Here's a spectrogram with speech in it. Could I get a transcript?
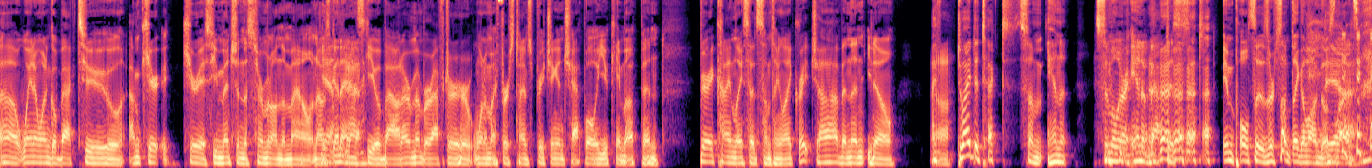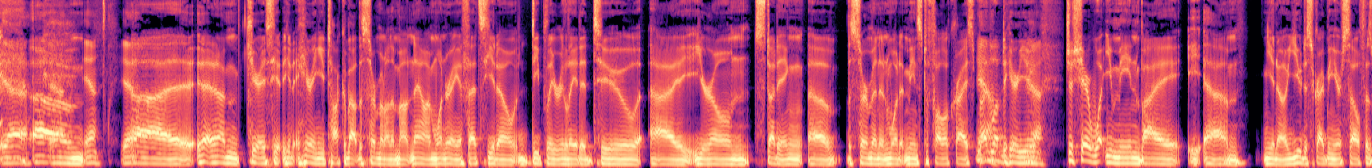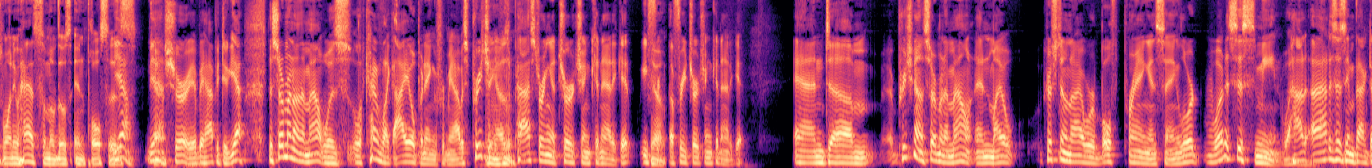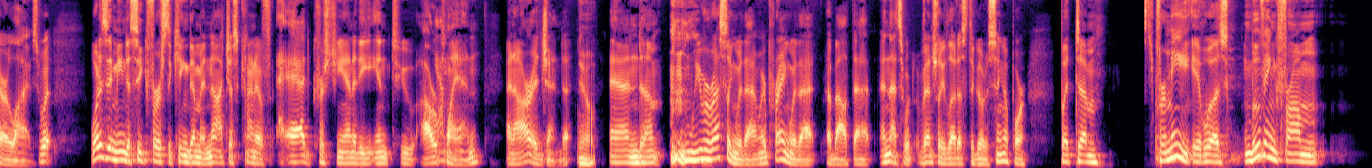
Uh, Wayne, I want to go back to. I'm cur- curious. You mentioned the Sermon on the Mount, and I was Yeah, going to yeah. ask you about. I remember after one of my first times preaching in chapel, you came up and very kindly said something like, "Great job," and then you know, I, Uh. do I detect some ana- similar Anabaptist impulses or something along those lines? yeah, Um, yeah, yeah. Uh, and I'm curious, you know, hearing you talk about the Sermon on the Mount now. I'm wondering if that's you know deeply related to uh, your own studying of the sermon and what it means to follow Christ. But Yeah. I'd love to hear you Yeah. just share what you mean by um, you know you describing yourself as one who has some of those impulses. Yeah, yeah, sure. I'd be happy to. Yeah, the Sermon on the Mount was kind of like eye opening for me. I was preaching. I was pastoring a church in Connecticut, a free- Mm-hmm. Yeah. a free church in Connecticut, and um, preaching on the Sermon on the Mount. And my Kristen and I were both praying and saying, "Lord, what does this mean? How, how does this impact our lives? What what does it mean to seek first the kingdom and not just kind of add Christianity into our Yeah. plan and our agenda?" Yeah. And um, we were wrestling with that. And we were praying with that about that, and that's what eventually led us to go to Singapore. But um, for me, it was moving from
